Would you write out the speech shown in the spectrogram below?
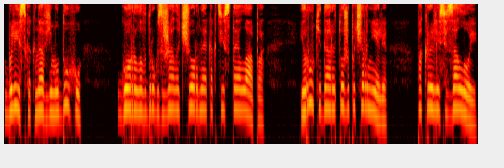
близко к навьему духу, горло вдруг сжала черная когтистая лапа — и руки Дары тоже почернели, покрылись золой,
